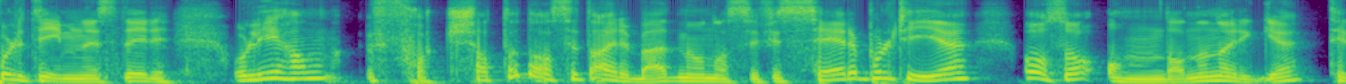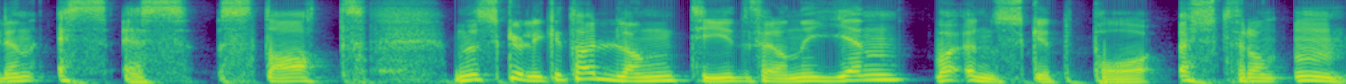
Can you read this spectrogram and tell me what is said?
politiminister. Og Lie han fortsatte da sitt arbeid med å nazifisere politiet, og også omdanne Norge til en SS-stat. Men det skulle ikke ta lang tid før han igjen var ønsket på østfronten.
